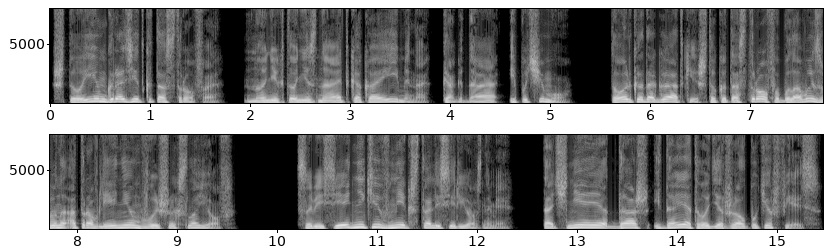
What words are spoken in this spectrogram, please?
Что им грозит катастрофа. Но никто не знает, какая именно, когда и почему. Только догадки, что катастрофа была вызвана отравлением высших слоев. Собеседники вмиг стали серьезными. Точнее, Даш и до этого держал покерфейс,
